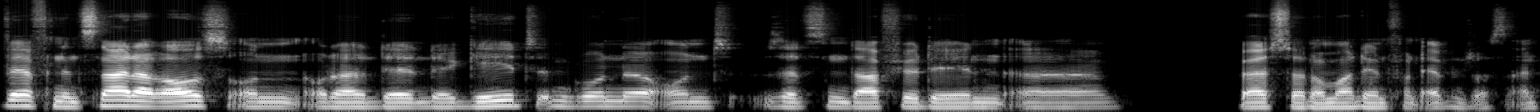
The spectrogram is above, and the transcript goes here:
werfen den Snyder raus und, oder der, der geht im Grunde und setzen dafür den, äh, wer ist da nochmal, den von Avengers ein.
